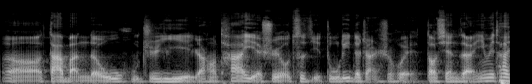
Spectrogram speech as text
呃，大阪的五虎之一，然后他也是有自己独立的展示会。到现在，因为他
